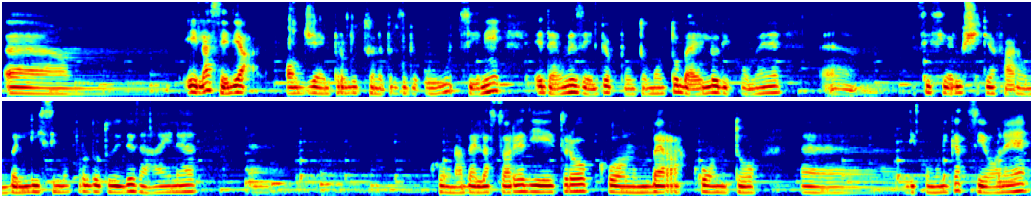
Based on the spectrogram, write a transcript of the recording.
Ehm, e la sedia oggi è in produzione per esempio con Guzzini ed è un esempio appunto molto bello di come ehm, si sia riusciti a fare un bellissimo prodotto di design una bella storia dietro, con un bel racconto eh, di comunicazione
